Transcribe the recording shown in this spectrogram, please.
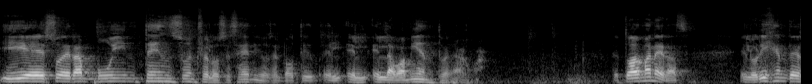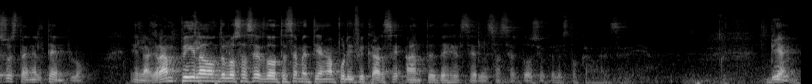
y eso era muy intenso entre los esenios, el, el, lavamiento en agua. De todas maneras, el origen de eso está en el templo, en la gran pila donde los sacerdotes se metían a purificarse antes de ejercer el sacerdocio que les tocaba ese día. Bien,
